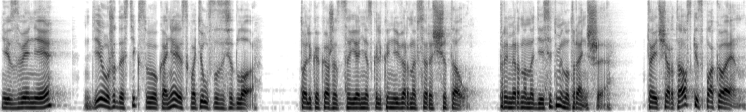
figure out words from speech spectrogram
«Извини». Ди уже достиг своего коня и схватился за седло. «Только, кажется, я несколько неверно все рассчитал. Примерно на 10 минут раньше». «Ты чертовски спокоен»,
